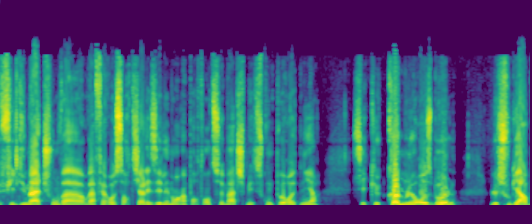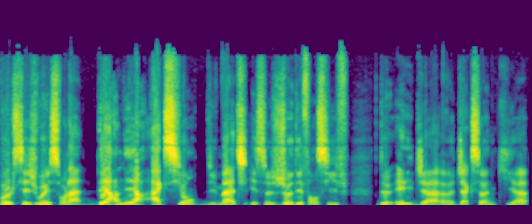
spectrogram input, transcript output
fil du match. on va, on va faire ressortir les éléments importants de ce match. Mais ce qu'on peut retenir, c'est que comme le Rose Bowl, le Sugar Bowl s'est joué sur la dernière action du match et ce jeu défensif de Elijah euh, Jackson qui a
